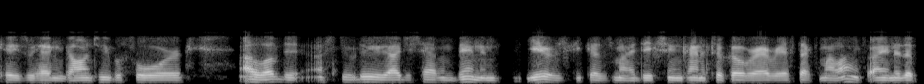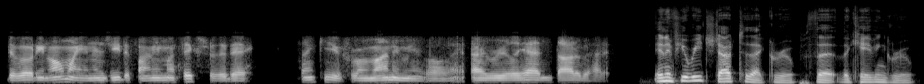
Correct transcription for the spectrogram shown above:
caves we hadn't gone to before. I loved it. I still do. I just haven't been in years because my addiction kind of took over every aspect of my life. I ended up devoting all my energy to finding my fix for the day. Thank you for reminding me of all that. I really hadn't thought about it. And if you reached out to that group, the the caving group,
